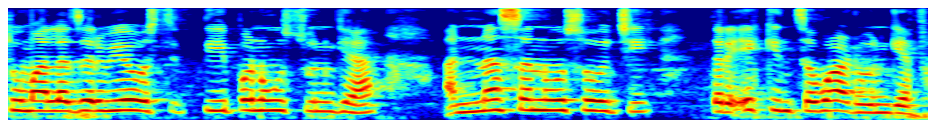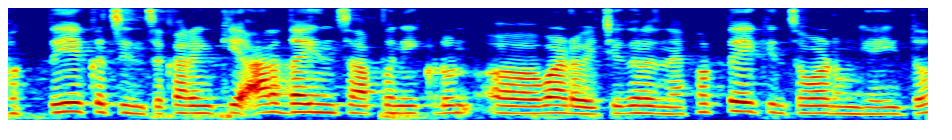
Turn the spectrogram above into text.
तुम्हाला जर व्यवस्थित ती पण उसवून घ्या आणि नसन उसवायची तर एक इंच वाढवून घ्या फक्त एकच इंच कारण की अर्धा इंच आपण इकडून वाढवायची गरज नाही फक्त एक इंच वाढवून घ्या इथं.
